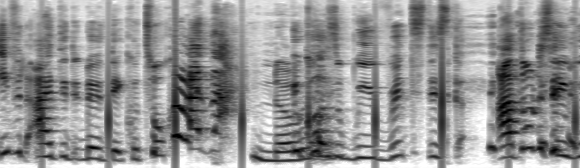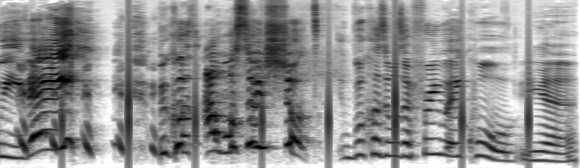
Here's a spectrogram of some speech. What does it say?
even I didn't know they could talk like that No. because we rinsed this guy. I don't want to say we, they, because I was so shocked because it was a three-way call. yeah.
